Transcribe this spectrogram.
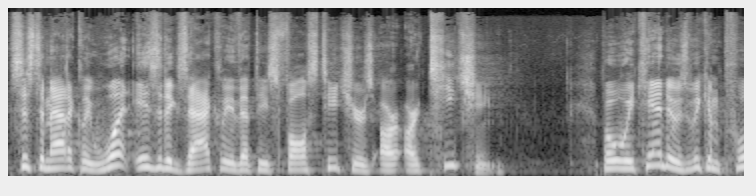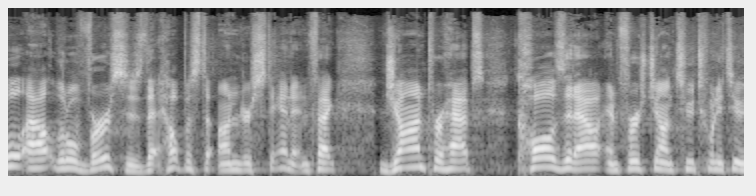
systematically, what is it exactly that these false teachers are, are teaching? But what we can do is we can pull out little verses that help us to understand it. In fact, John perhaps calls it out in 1 John 2:22.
